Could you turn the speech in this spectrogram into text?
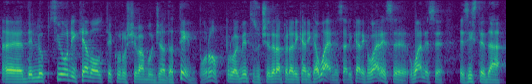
eh, delle opzioni che a volte conoscevamo già da tempo. No? Probabilmente succederà per la ricarica wireless. La ricarica wireless, wireless esiste da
